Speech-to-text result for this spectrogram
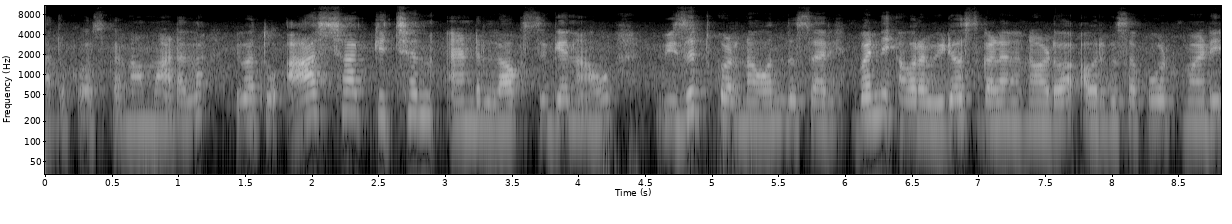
ಅದಕ್ಕೋಸ್ಕರ ನಾವು ಮಾಡಲ್ಲ. ಇವತ್ತು ಆಶಾ ಕಿಚನ್ ಆ್ಯಂಡ್ ಲಾಕ್ಸಿಗೆ ನಾವು ವಿಸಿಟ್ ಕೊಡೋಣ ಒಂದು ಸಾರಿ. ಬನ್ನಿ, ಅವರ ವೀಡಿಯೋಸ್ಗಳನ್ನು ನೋಡುವ. ಅವ್ರಿಗೂ ಸಪೋರ್ಟ್ ಮಾಡಿ,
